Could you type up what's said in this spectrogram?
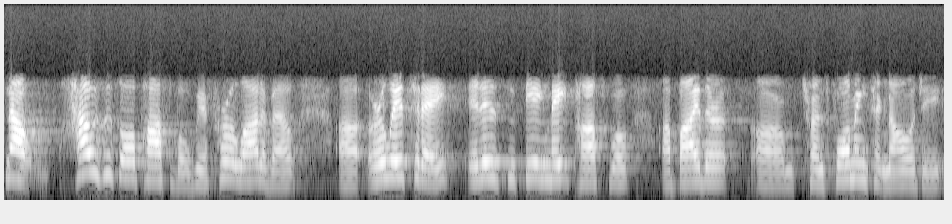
Now, how is this all possible? We've heard a lot about uh, earlier today. It is being made possible uh, by the um, transforming technology,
